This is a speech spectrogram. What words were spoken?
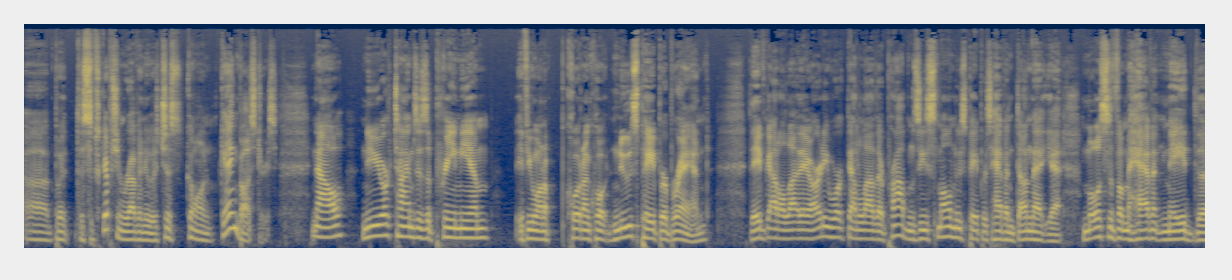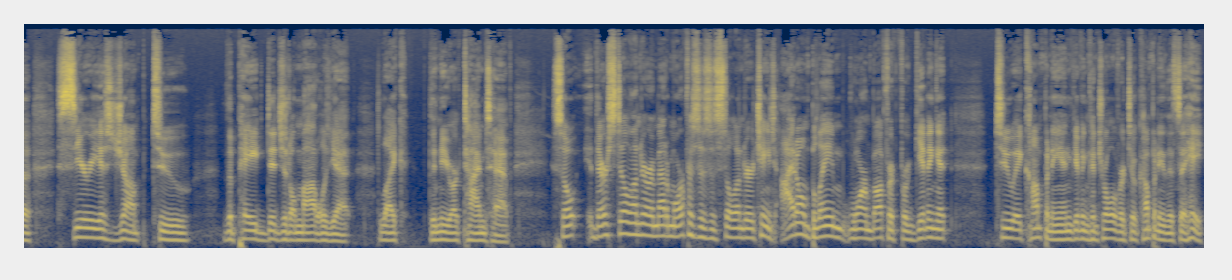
uh, but the subscription revenue is just going gangbusters. Now, New York Times is a premium, if you want to quote unquote newspaper brand. They've got a lot. They already worked out a lot of their problems. These small newspapers haven't done that yet. Most of them haven't made the serious jump to the paid digital model yet, like the New York Times have. So they're still under a metamorphosis, is still under a change. I don't blame Warren Buffett for giving it to a company and giving control over to a company that say, "Hey,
